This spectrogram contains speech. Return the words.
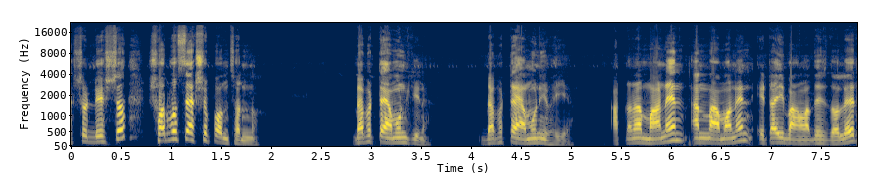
একশো দেড়শো, সর্বোচ্চ একশো পঞ্চান্ন। ব্যাপারটা এমন কি না ব্যাপারটা এমনই ভাইয়া। আপনারা মানেন আর না মানেন, এটাই বাংলাদেশ দলের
